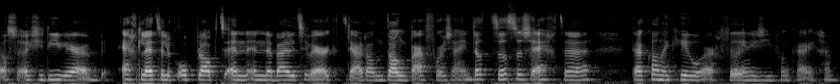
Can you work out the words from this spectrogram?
Als, als je die weer echt letterlijk opplapt en, en naar buiten werkt, daar dan dankbaar voor zijn. Dat, dat is echt, uh, daar kan ik heel erg veel energie van krijgen.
